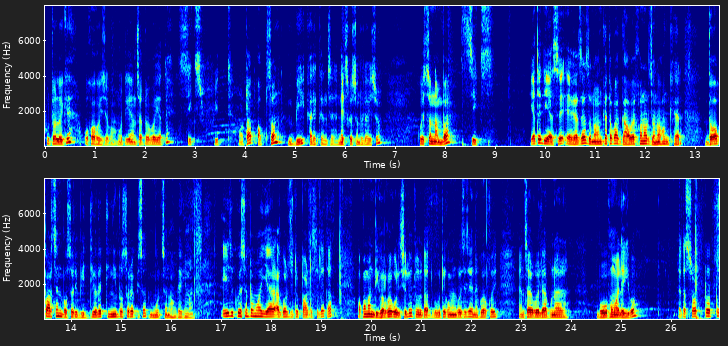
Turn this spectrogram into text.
ফুটলৈকে ওখ হৈ যাব। গতিকে এনচাৰটো হ'ব ইয়াতে ছিক্স ফিট অৰ্থাৎ option B correct answer next কুৱেশ্যনটো আহিছোঁ। কুৱেশ্যন নাম্বাৰ ছিক্স ইয়াতে দিয়া আছে এহেজাৰ জনসংখ্যা থকা গাঁও এখনৰ জনসংখ্যাৰ দহ পাৰ্চেণ্ট বছৰি বৃদ্ধি হ'লে তিনি বছৰৰ পিছত মুঠ জনসংখ্যা কিমান? এই যে কুৱেশ্যনটো মই ইয়াৰ আগৰ যিটো পাৰ্ট আছিলে তাত অকণমান দীঘলকৈ কৰিছিলোঁ। তো তাত বহুতে কমেণ্ট কৰিছে যে এনেকুৱাকৈ এনচাৰ কৰিলে আপোনাৰ বহু সময় লাগিব। এটা শ্বৰ্টটো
